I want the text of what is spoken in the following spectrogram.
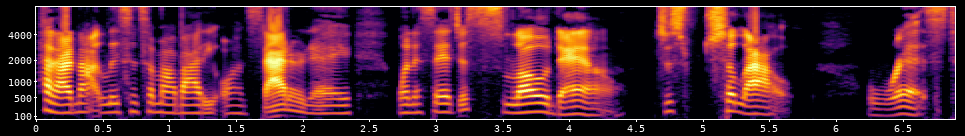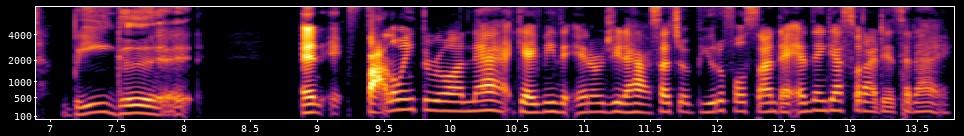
had I not listened to my body on Saturday when it said just slow down, just chill out, rest, be good. And following through on that gave me the energy to have such a beautiful Sunday. And then guess what I did today?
